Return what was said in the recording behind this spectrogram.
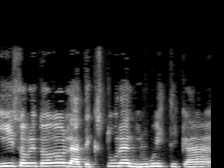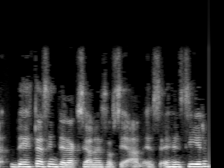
y sobre todo la textura lingüística de estas interacciones sociales, es decir,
